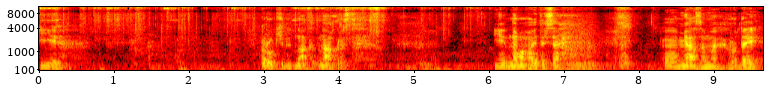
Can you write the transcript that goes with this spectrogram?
І руки йдуть нах- нахрест. І намагайтеся е, м'язами грудей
